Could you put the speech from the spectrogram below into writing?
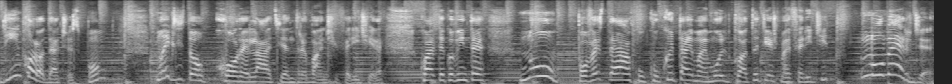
Dincolo de acest punct, nu există o corelație între bani și fericire. Cu alte cuvinte, nu povestea aia cu cu cât ai mai mult, cu atât ești mai fericit, nu merge,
